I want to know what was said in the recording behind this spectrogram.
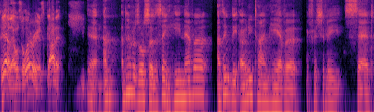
yeah, that was hilarious. Got it. Yeah, and, and that was also the thing. He never, I think the only time he ever officially said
